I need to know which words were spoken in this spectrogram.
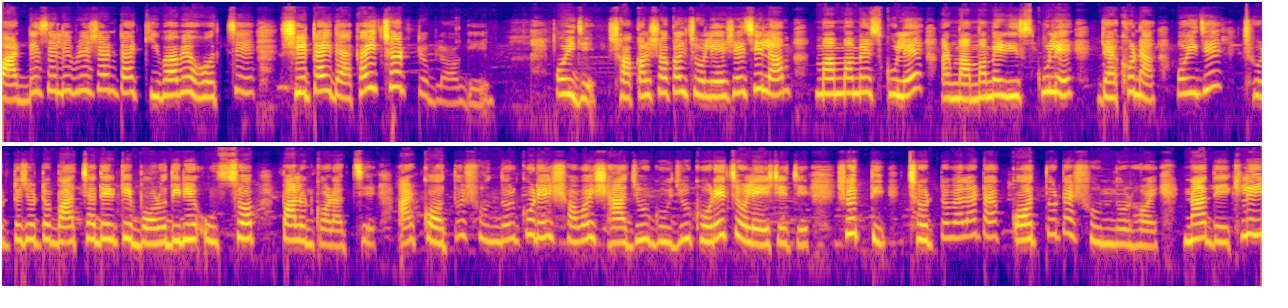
বার্থডে সেলিব্রেশনটা কীভাবে হচ্ছে সেটাই দেখাই ছোট্ট ব্লগে। ওই যে সকাল সকাল চলে এসেছিলাম মাম্মামের স্কুলে আর মাম্মামের স্কুলে দেখো না, ওই যে ছোট্ট ছোট্ট বাচ্চাদেরকে বড়দিনের উৎসব পালন করাচ্ছে আর কত সুন্দর করে সবাই সাজু গুজু করে চলে এসেছে। সত্যি ছোট্টবেলাটা কতটা সুন্দর হয়, না দেখলেই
